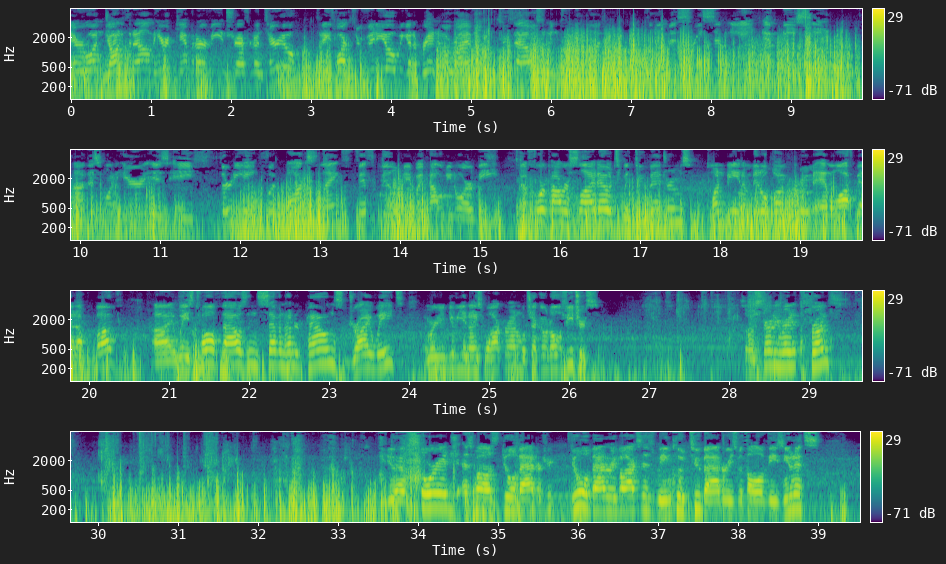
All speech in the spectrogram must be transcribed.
Hey everyone, Jonathan Allen here at Camp RV in Stratford, Ontario. Today's walkthrough video, we got a brand new arrival, 2021 Columbus 378 MBC. Uh, this one here is a 38 foot box length, fifth wheel made by Palomino RV. Got four power slide outs with two bedrooms, one being a middle bunk room and a loft bed up above. Uh, it weighs 12,700 pounds, dry weight, and we're gonna give you a nice walk around. We'll check out all the features. So starting right at the front, you do have storage as well as dual battery dual battery boxes. We include two batteries with all of these units.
